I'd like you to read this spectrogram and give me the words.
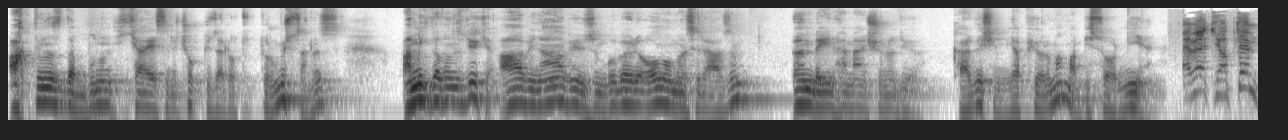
aklınızda bunun hikayesini çok güzel oturtturmuşsanız, amigdalanız diyor ki abi ne yapıyorsun bu böyle olmaması lazım. Ön beyin hemen şunu diyor. Kardeşim yapıyorum ama bir sor niye? Evet yaptım.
